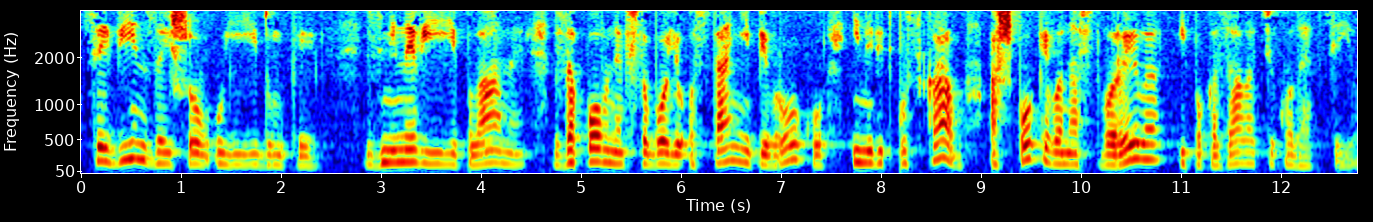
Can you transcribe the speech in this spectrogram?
Це він зайшов у її думки, змінив її плани, заповнив собою останні півроку і не відпускав, аж поки вона створила і показала цю колекцію.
